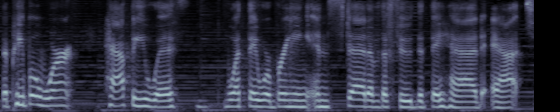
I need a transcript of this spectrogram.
the people weren't happy with what they were bringing instead of the food that they had at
